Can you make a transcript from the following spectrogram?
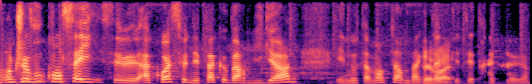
Donc je vous conseille. C'est Aqua, ce n'est pas que Barbie Girl et notamment Turn Back Time qui était très très bien.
